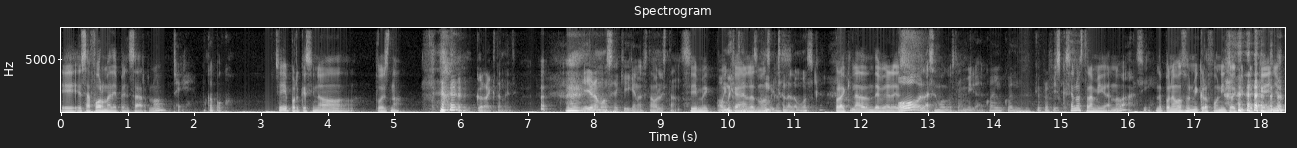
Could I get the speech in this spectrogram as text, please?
eh, esa forma de pensar, ¿no? Sí, poco a poco. Sí, porque si no, pues no. Correctamente. Y hay una mosca aquí que nos está molestando. Sí, me, me caen las moscas. a la mosca. Por aquí la dan de ver es... O la hacemos nuestra amiga. ¿Cuál, cuál, qué Pues prefieres? que sea nuestra amiga, ¿no? Ah, sí. Le ponemos un microfonito aquí pequeño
